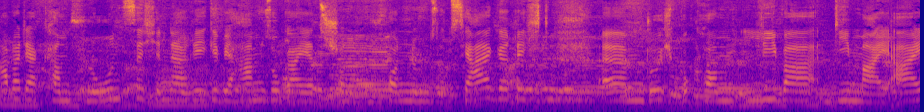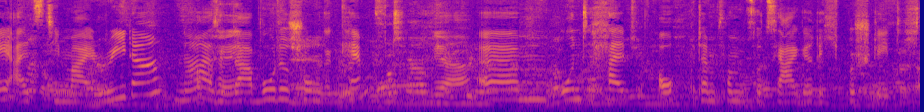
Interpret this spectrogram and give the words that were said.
aber der Kampf lohnt sich in der Regel. Wir haben sogar jetzt schon von einem Sozialgericht ähm, durchbekommen, lieber die MyEye als die MyReader. Ne? Also Okay. da wurde schon gekämpft Ja. ähm, und halt auch dann vom Sozialgericht bestätigt.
